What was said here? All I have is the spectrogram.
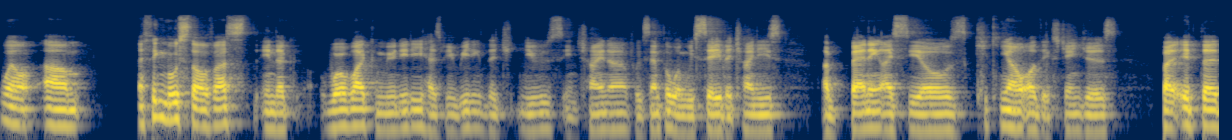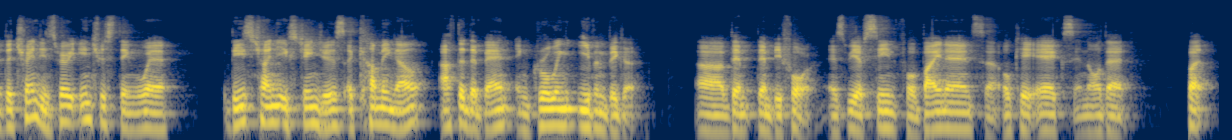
Well, um, I think most of us in the worldwide community has been reading the news in China. For example, when we say the Chinese are banning ICOs, kicking out all the exchanges. But it, the, the trend is very interesting where these Chinese exchanges are coming out after the ban and growing even bigger uh, than, than before, as we have seen for Binance, uh, OKEx, and all that. But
